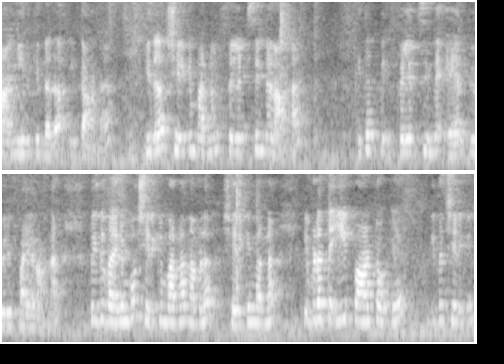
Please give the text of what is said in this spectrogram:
വാങ്ങിയിരിക്കുന്നത് ഇതാണ്. ഇത് ശരിക്കും പറഞ്ഞാൽ ഫിലിപ്സിന്റെതാണ് ഇത് ഫിലിപ്സിന്റെ എയർ പ്യൂരിഫയർ ആണ്. അപ്പോൾ ഇത് വരുമ്പോൾ ശരിക്കും പറഞ്ഞാൽ നമ്മൾ ശരിക്കും പറഞ്ഞാൽ ഇവിടുത്തെ ഈ പാട്ടൊക്കെ ഇത് ശരിക്കും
